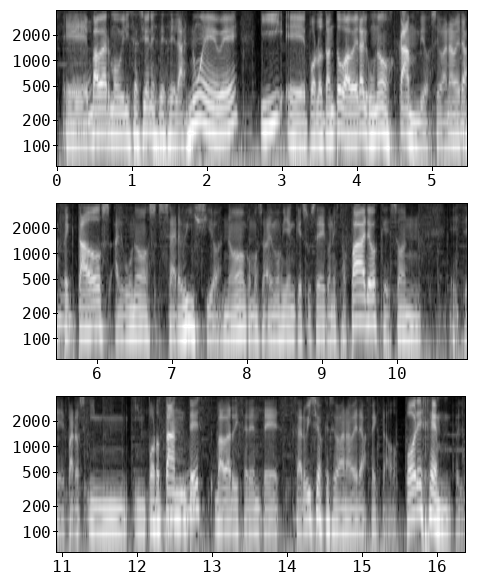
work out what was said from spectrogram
Sí. Va a haber movilizaciones desde las 9 y por lo tanto va a haber algunos cambios, se van a ver afectados algunos servicios, ¿no? Como sabemos bien qué sucede con estos paros, que son este, paros im- importantes, va a haber diferentes servicios que se van a ver afectados. Por ejemplo,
